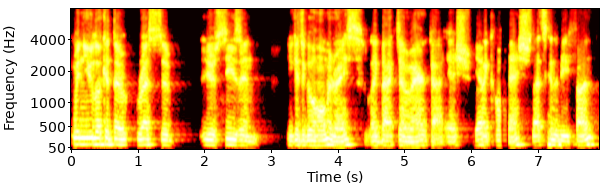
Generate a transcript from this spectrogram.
When you look at the rest of your season, you get to go home and race, like back to America ish, Yep. like home ish. That's going to be fun.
